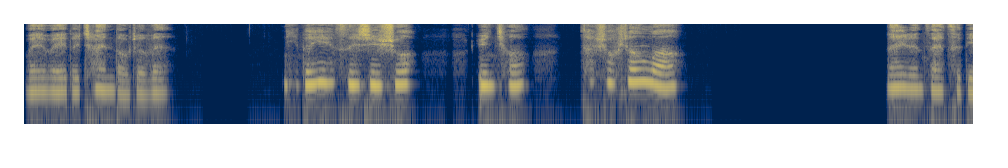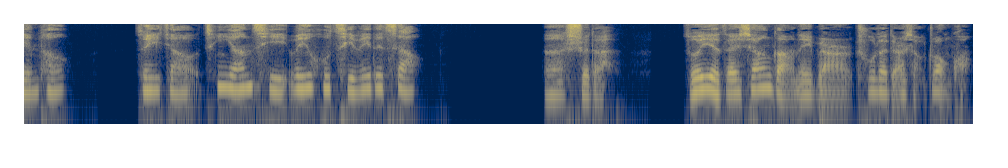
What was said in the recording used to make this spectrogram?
微微的颤抖着问：“你的意思是说，云城他受伤了？”男人再次点头，嘴角轻扬起微乎其微的笑：“嗯，是的。”昨夜在香港那边出了点小状况，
